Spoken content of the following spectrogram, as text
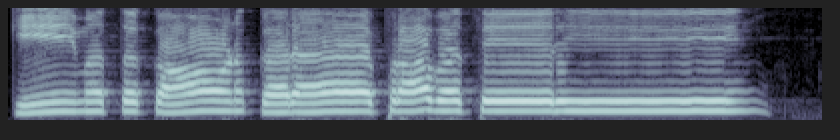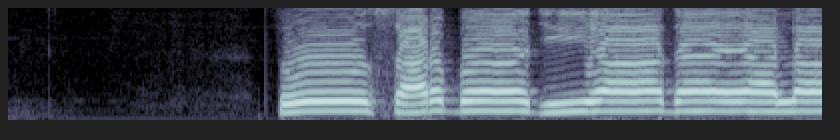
ਕੀਮਤ ਕੌਣ ਕਰੈ ਪ੍ਰਭ ਤੇਰੀ। ਤੂੰ ਸਰਬ ਜੀਆ ਦਇਆਲਾ।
